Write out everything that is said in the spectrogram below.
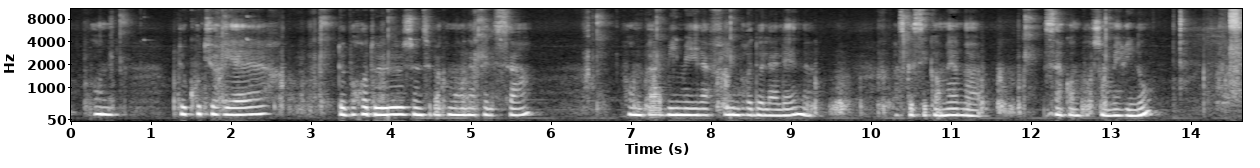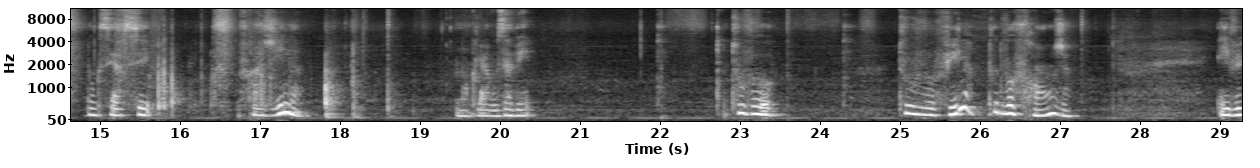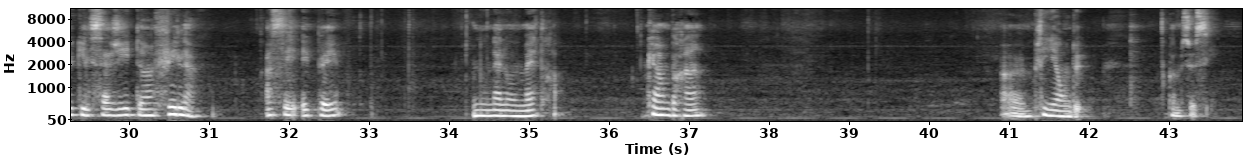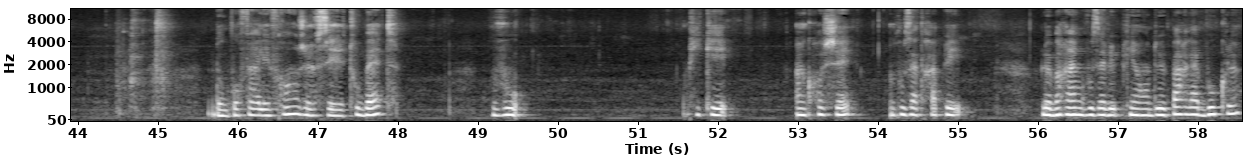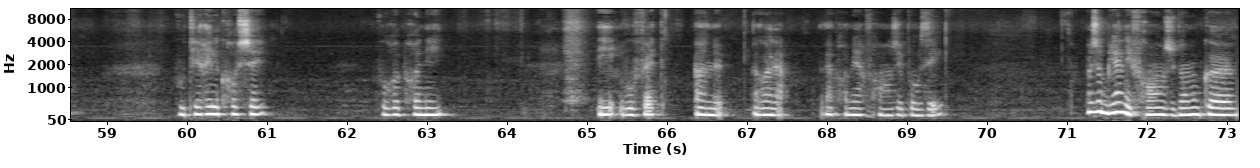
de couturière, de brodeuse, je ne sais pas comment on appelle ça, pour ne pas abîmer la fibre de la laine, parce que c'est quand même 50% mérino. Donc c'est assez fragile. Donc là, vous avez tous vos, tous vos fils, toutes vos franges. Et vu qu'il s'agit d'un fil assez épais, nous n'allons mettre qu'un brin euh, plié en deux, comme ceci. Donc pour faire les franges, c'est tout bête. Vous piquez un crochet, vous attrapez le brin que vous avez plié en deux par la boucle, vous tirez le crochet, vous reprenez et vous faites un nœud. Voilà, la première frange est posée. Moi j'aime bien les franges, donc euh,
